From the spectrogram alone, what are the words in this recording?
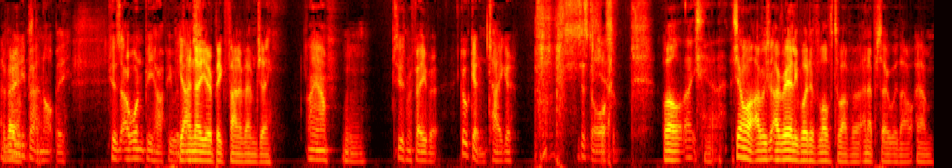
I I very really better not be, because I wouldn't be happy with. It. Yeah, I know you're a big fan of MJ. I am. Mm. She's my favourite. Go get him, Tiger. She's just awesome. Well, uh, yeah. Do you know what? I was. I really would have loved to have a, an episode without um,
